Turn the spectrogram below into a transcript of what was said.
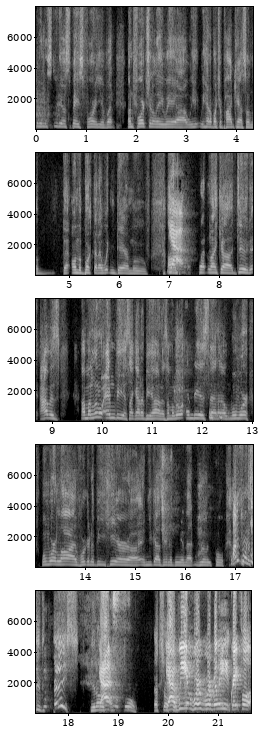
been in the studio space for you. But unfortunately, we uh, we we had a bunch of podcasts on the that on the book that I wouldn't dare move. Um, yeah. But like, uh, dude, I was. I'm a little envious. I got to be honest. I'm a little envious that uh, when we're when we're live, we're going to be here, uh, and you guys are going to be in that really cool. I just want to see the space. You know, yes. So cool. That's so yeah, cool. we we're, we're really grateful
